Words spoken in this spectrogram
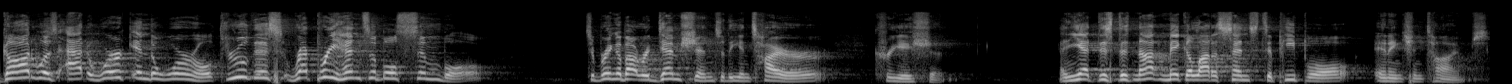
God was at work in the world through this reprehensible symbol to bring about redemption to the entire creation. And yet, this did not make a lot of sense to people in ancient times.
